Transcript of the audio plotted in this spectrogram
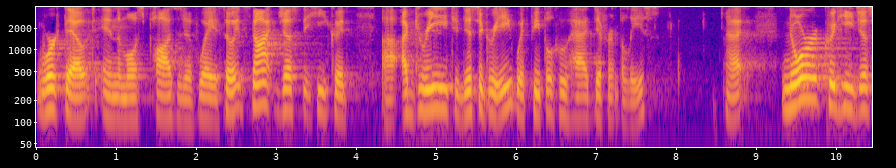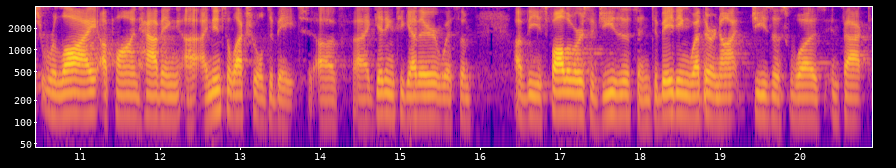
worked out in the most positive way. So it's not just that he could uh, agree to disagree with people who had different beliefs, uh, nor could he just rely upon having uh, an intellectual debate of uh, getting together with some of these followers of Jesus and debating whether or not Jesus was, in fact,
